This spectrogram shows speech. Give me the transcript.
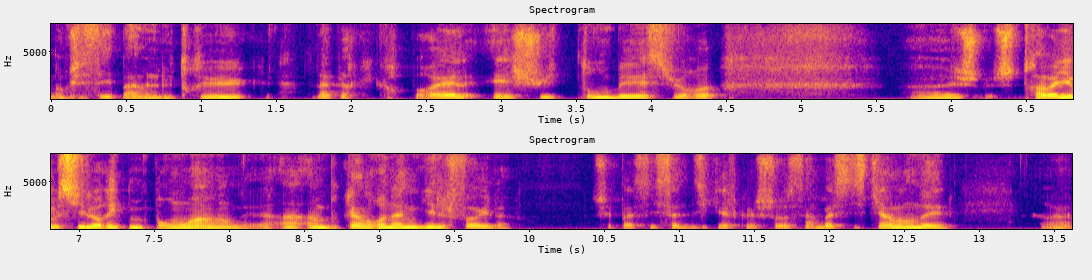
Donc j'essayais pas mal de trucs, la percu corporelle, et je suis tombé sur... euh, euh, je, travaillais aussi le rythme pour moi, hein, un, bouquin de Ronan Guilfoyle, je sais pas si ça te dit quelque chose, c'est un bassiste irlandais euh,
